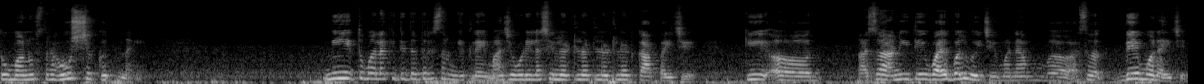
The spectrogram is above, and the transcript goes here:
तो माणूस राहूच शकत नाही. मी तुम्हाला कितीदा तरी सांगितलंय माझे वडील असे लटलट लटलट कापायचे की असं आणि ते वायबल व्हायचे मना असं दे म्हणायचे.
